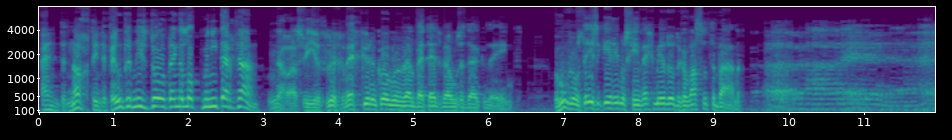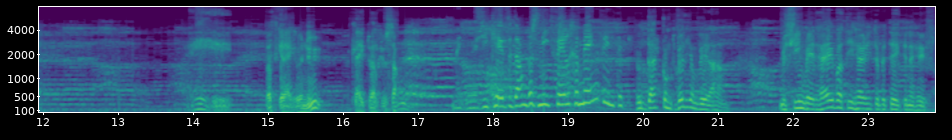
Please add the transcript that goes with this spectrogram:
En de nacht in de wildernis doorbrengen lokt me niet erg aan. Nou, als we hier vlug weg kunnen, komen we wel bij tijds bij onze duikende eend. We hoeven ons deze keer immers geen weg meer door de gewassen te banen. Hé, hey, wat krijgen we nu? Het lijkt wel gezang. Met muziek heeft het anders niet veel gemeen, vind ik. Daar komt William weer aan. Misschien weet hij wat die herrie te betekenen heeft.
